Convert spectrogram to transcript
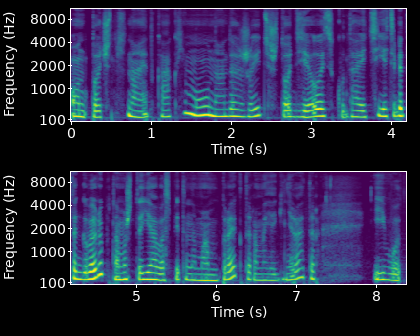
он точно знает, как ему надо жить, что делать, куда идти. Я тебе так говорю, потому что я воспитана мамой проектора, моя генератор. И вот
